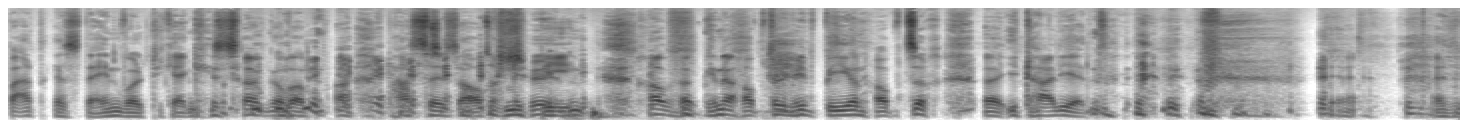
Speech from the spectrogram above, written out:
Bad Gastein wollte ich eigentlich sagen, aber Passau ist auch schön. Aber genau, Hauptsache mit B und Hauptsache äh, Italien. ja, also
